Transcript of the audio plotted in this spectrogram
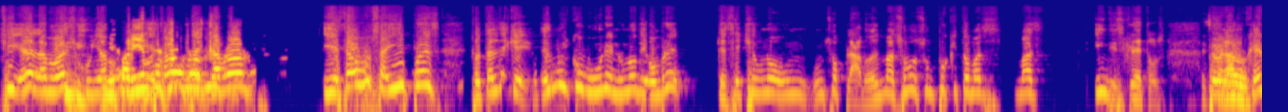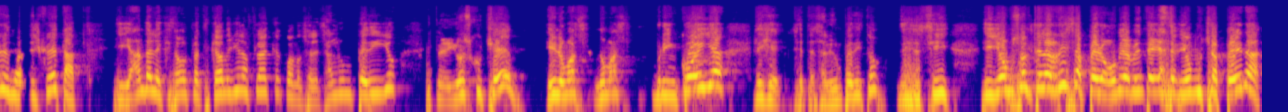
Sí, era la mamá de su cuñado. Mi pariente Y estábamos cabrón. Y estábamos ahí, pues, total de que es muy común en uno de hombre que se eche uno un, un soplado. Es más, somos un poquito más, más indiscretos. Pero la mujer es más discreta. Y ándale, que estamos platicando. Y la flaca, cuando se le sale un pedillo, pero yo escuché. Y nomás, nomás brincó ella. Le dije, ¿se te salió un pedito? Dice, sí. Y yo solté la risa, pero obviamente a ella le dio mucha pena,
